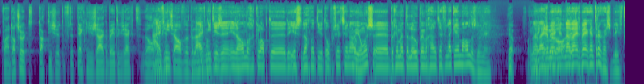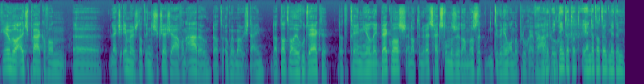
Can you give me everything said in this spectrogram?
qua dat soort tactische, of de technische zaken beter gezegd, wel Hij heeft niet- hetzelfde beleid. Hij heeft niet in zijn, in zijn handen geklapt eh, de eerste dag dat hij werd opgezet. Zei, nou Ja. jongens, eh, begin met te lopen en we gaan het even lekker helemaal anders doen. Nee. Ja. Naar, Rijsberg, en, wel naar uit- Rijsberg en terug alsjeblieft. Ik herinner me wel uitspraken van eh, Lex Immers dat in de succesjaren van ADO, dat ook met Maurice Stijn, dat dat wel heel goed werkte. Dat de training heel laid back was en dat in de wedstrijd stonden ze dan. Maar dat was natuurlijk een heel andere ploeg, Ja, ervaren ploeg. ik denk dat dat, en dat dat ook met een,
